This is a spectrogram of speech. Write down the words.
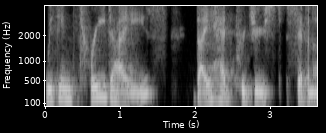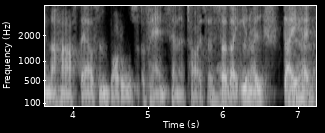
within three days, they had produced seven and a half thousand bottles of hand sanitizer. so they, That's you know, they Yeah. had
